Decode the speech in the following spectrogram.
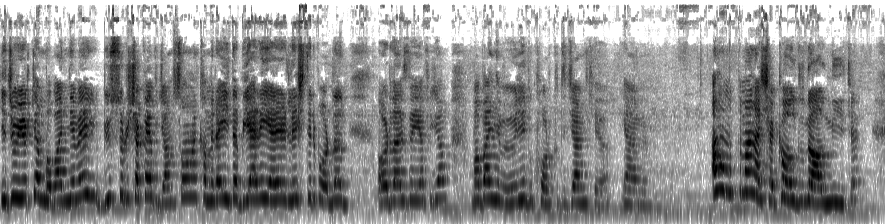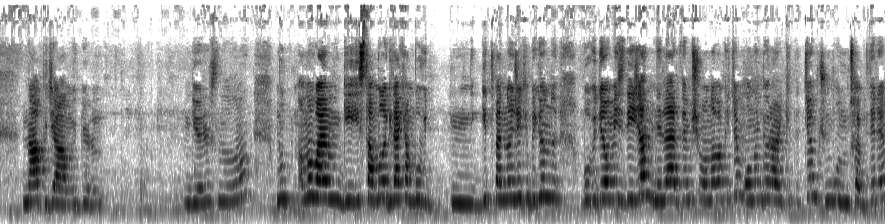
gece uyurken babaanneme bir sürü şaka yapacağım. Sonra kamerayı da bir yere yerleştirip oradan oradan size yapacağım. Babaannemi öyle bir korkutacağım ki yani. Ama muhtemelen şaka olduğunu anlayacak. Ne yapacağımı görün. Görürsün o zaman. Ama ben İstanbul'a giderken bu gitmeden önceki bir gün bu videomu izleyeceğim. Neler demişim ona bakacağım. Ona göre hareket edeceğim. Çünkü unutabilirim.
